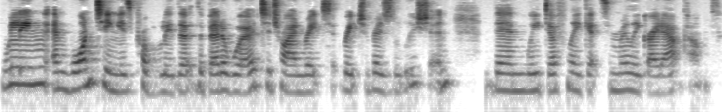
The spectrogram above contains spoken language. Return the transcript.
willing and wanting is probably the, the better word to try and reach reach a resolution, then we definitely get some really great outcomes.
